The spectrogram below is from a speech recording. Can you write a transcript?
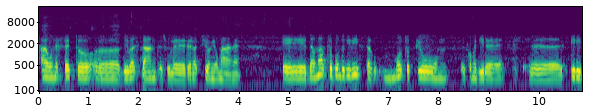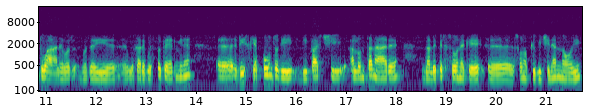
ha un effetto eh, devastante sulle relazioni umane. E da un altro punto di vista molto più come dire, eh, spirituale, vorrei eh, usare questo termine, eh, rischia appunto di, di, farci allontanare dalle persone che eh, sono più vicine a noi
